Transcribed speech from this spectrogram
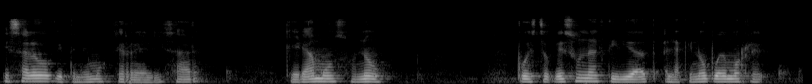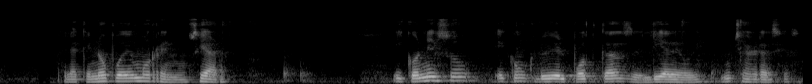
es algo que tenemos que realizar, queramos o no puesto que es una actividad a la que no podemos, a la que no podemos renunciar. Y con eso he concluido el podcast del día de hoy. Muchas gracias.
